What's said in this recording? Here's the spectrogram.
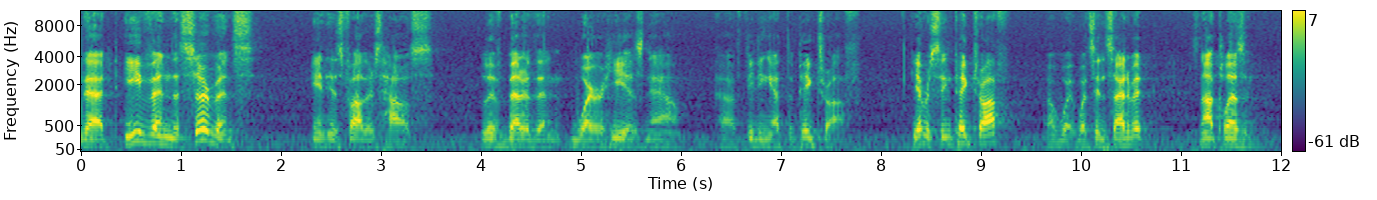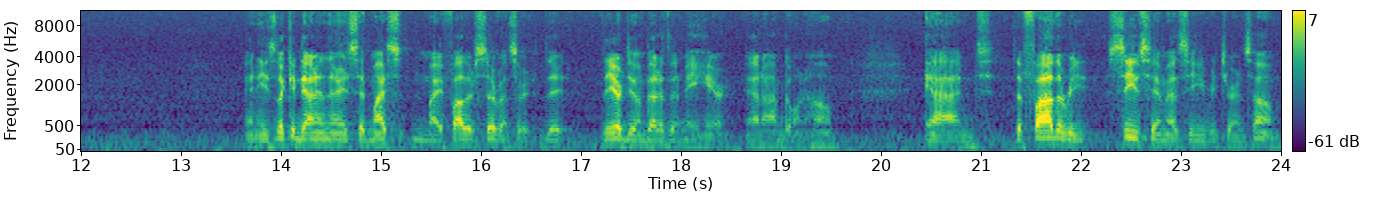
that even the servants in his father's house live better than where he is now, uh, feeding at the pig trough. You ever seen pig trough? Uh, what, what's inside of it? It's not pleasant. And he's looking down in there and he said, My, my father's servants, are, they, they are doing better than me here, and I'm going home. And the father receives him as he returns home.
